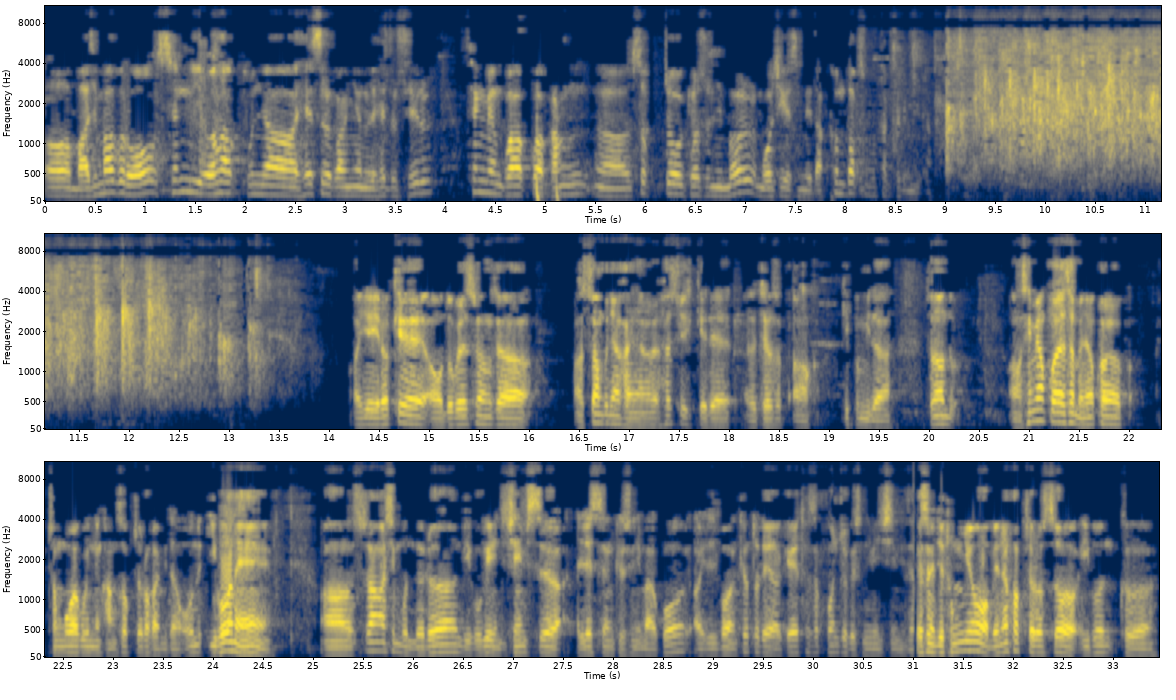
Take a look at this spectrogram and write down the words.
어, 마지막으로 생리의학 분야 해설 강연을 해주실 생명과학과 강석조 교수님을 모시겠습니다. 큰 박수 부탁드립니다. 어, 예, 이렇게 어, 노벨 수상자 어, 수상 분야 강연을 할 수 있게 되, 어서 어, 기쁩니다. 저는 어, 생명과에서 면역학을 전공하고 있는 강석조라고 합니다. 오늘 이번에 어, 수상하신 분들은 미국의 이제 제임스 앨리슨 교수님하고 어, 일본 교토 대학의 타사코 혼조 교수님이십니다. 그래서 이제 동료 면역학자로서 이분 그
